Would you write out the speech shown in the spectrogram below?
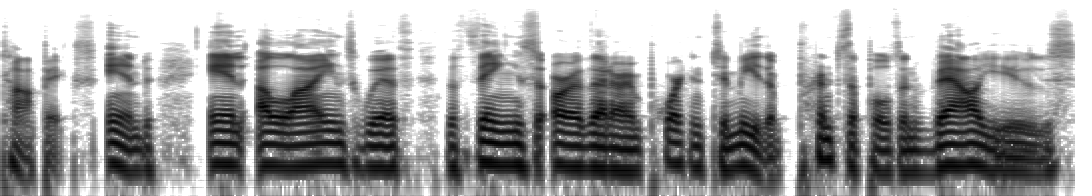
topics and and aligns with the things are that are important to me the principles and values.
